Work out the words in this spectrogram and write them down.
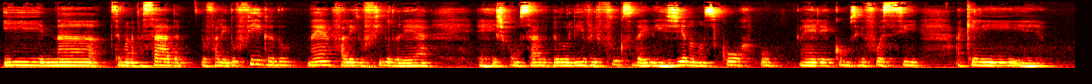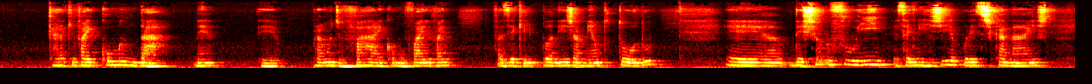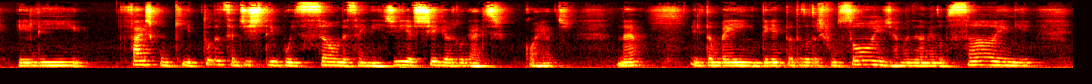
E na semana passada eu falei do fígado, né? Falei que o fígado ele é, é responsável pelo livre fluxo da energia no nosso corpo, né? Ele é como se ele fosse aquele cara que vai comandar, né? É, para onde vai, como vai, ele vai fazer aquele planejamento todo, é, deixando fluir essa energia por esses canais, ele faz com que toda essa distribuição dessa energia chegue aos lugares corretos, né? Ele também tem tantas outras funções de armazenamento do sangue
